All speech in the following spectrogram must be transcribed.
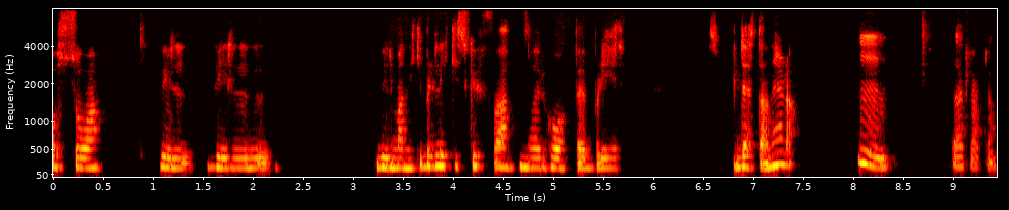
Og så vil, vil, vil man ikke bli like skuffa når håpet blir døtta ned, da. Mm, det er klart, ja.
